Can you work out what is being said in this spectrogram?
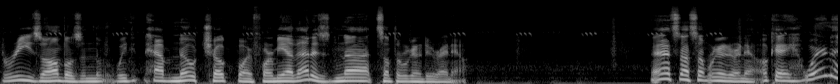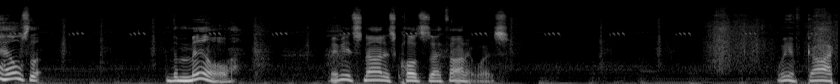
three zombos and we have no choke point for him. Yeah, that is not something we're going to do right now. That's not something we're going to do right now. Okay, where in the hell's the, the mill? Maybe it's not as close as I thought it was. We have got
